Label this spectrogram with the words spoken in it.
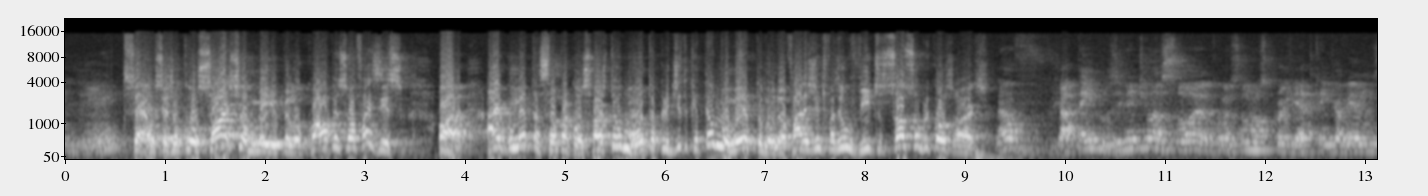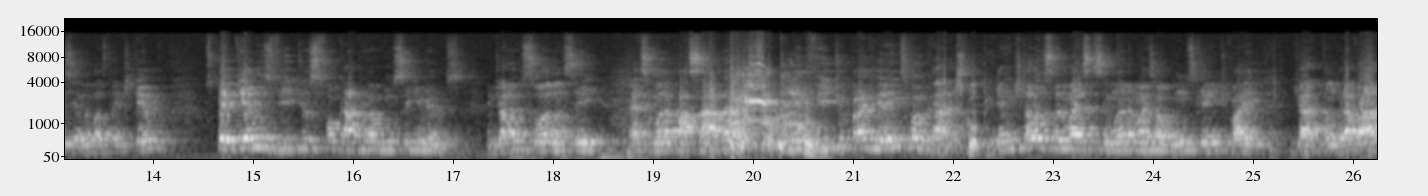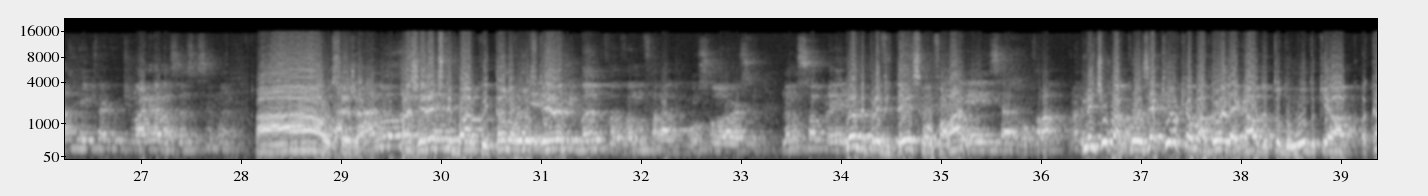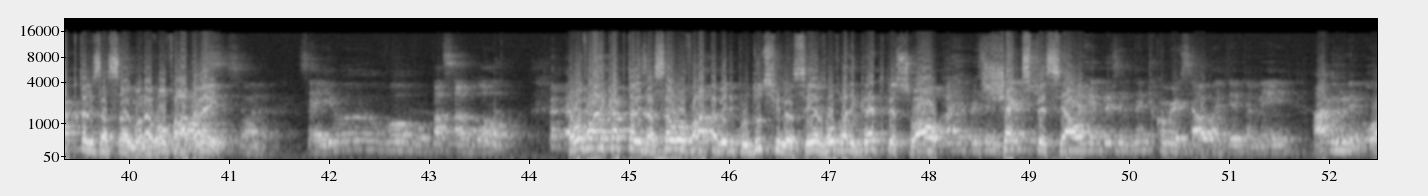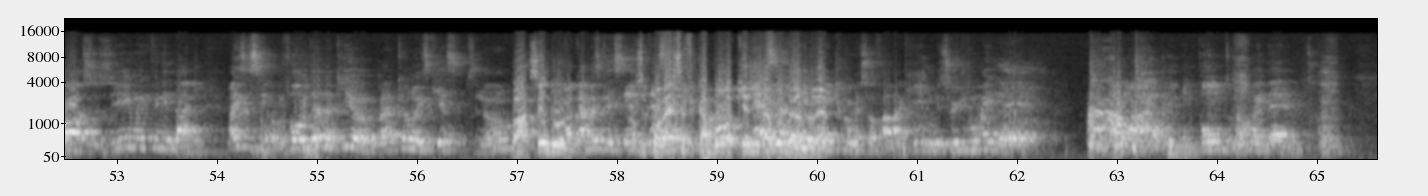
Certo? Ou seja, o consórcio é o meio pelo qual a pessoa faz isso. Ora, a argumentação para consórcio tem um monte, eu acredito que até o momento, mano, vale a gente fazer um vídeo só sobre consórcio. Não, já tem, inclusive a gente lançou, começou o nosso projeto que a gente já vem anunciando há bastante tempo, os pequenos vídeos focados em alguns segmentos. A gente já lançou, eu lancei né, semana passada um vídeo para gerentes bancários. Desculpe. E a gente está lançando mais essa semana mais alguns que a gente vai, já estão gravados e a gente vai continuar a gravação essa semana. Ah, ou Tá seja, para gerente de banco, então nós vamos Gerente ter de banco, va- vamos falar de consórcio, não só para ele. plano de previdência, vamos falar? Previdência, Vamos falar pra E me diga uma coisa, é aquilo que é uma dor legal de todo mundo, que é a capitalização, mano, vamos falar Nossa também? Senhora, isso aí eu vou, vou passar a bola. Então vamos falar de capitalização, vamos falar também de produtos financeiros, vamos falar de crédito pessoal, cheque especial. representante comercial vai ter também, agronegócios e uma infinidade. Mas assim, ó, voltando aqui, para que eu não esqueça, senão ah, sem dúvida. eu acabo esquecendo. Se a conversa ficar boa aqui, a gente vai mudando, né? a gente começou a falar aqui, me surgiu uma ideia, uma, um ponto, não uma ideia.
